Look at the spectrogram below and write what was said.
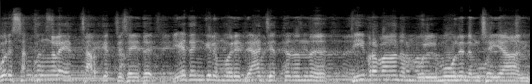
ഒരു സംഘങ്ങളെ ടാർഗറ്റ് ചെയ്ത് ഏതെങ്കിലും ഒരു രാജ്യത്ത് നിന്ന് തീവ്രവാദം ഉന്മൂലനം ചെയ്യാൻ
